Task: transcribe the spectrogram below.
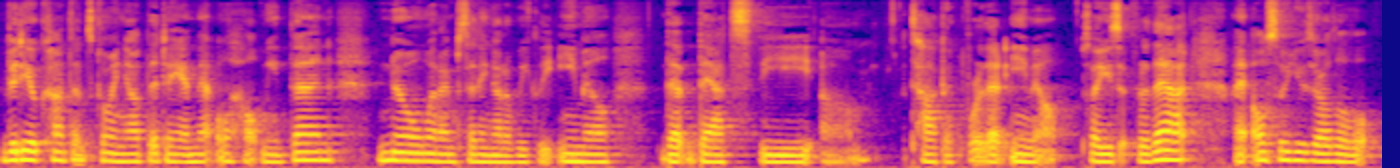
video content's going out the day, and that will help me then know when I'm sending out a weekly email that that's the um, topic for that email. So I use it for that. I also use our little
